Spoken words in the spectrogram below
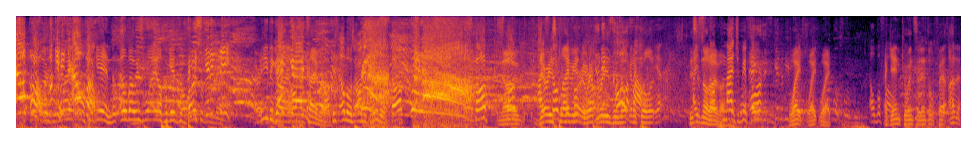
Elbow! Elbow's Look at his way off elbow! again. The elbow is way off again for Are you both of them. kidding me? now. Neither guy on the table. His elbow's on the table. Stop! Stop! No, Stop! I Jerry's claiming it. The you know? referees are not going to call it. Yeah. This I is not over. match before. Wait, wait, wait. Elbow foul. Again, coincidental foul. I don't,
